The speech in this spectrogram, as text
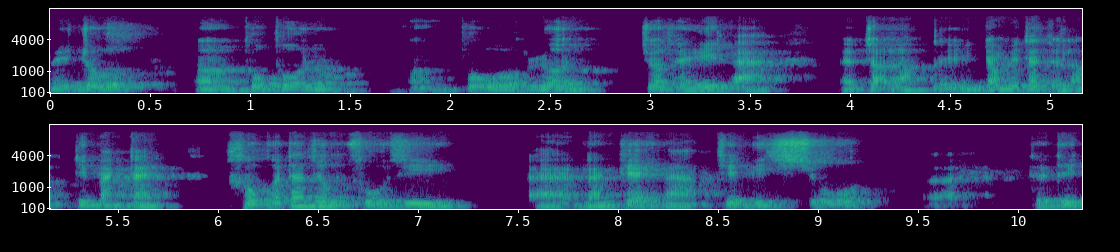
metro uh, popol uh, cho thấy là ờ, chọn lọc nhóm beta chọn lọc tim mạch này không có tác dụng phụ gì à, đáng kể nào trên cái chỉ số uh, thể tích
